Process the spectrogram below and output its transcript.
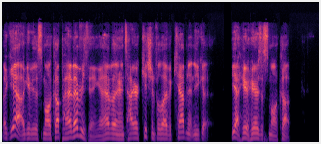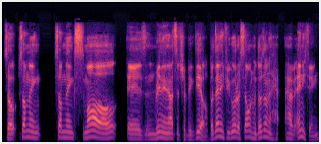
Like, yeah, I'll give you the small cup. I have everything. I have an entire kitchen full. I have a cabinet, and you could, yeah, here, here's a small cup. So something, something small is really not such a big deal. But then if you go to someone who doesn't ha- have anything,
